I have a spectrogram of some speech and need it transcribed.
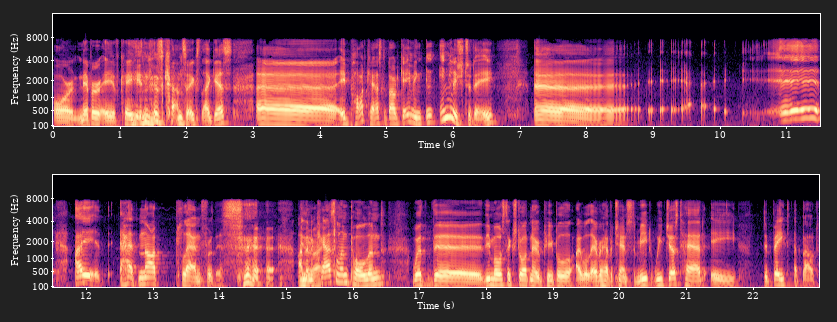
or Never AFK in this context, I guess. Uh, a podcast about gaming in English today. Uh, I had not planned for this. I'm in a castle in Poland with the the most extraordinary people I will ever have a chance to meet. We just had a debate about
